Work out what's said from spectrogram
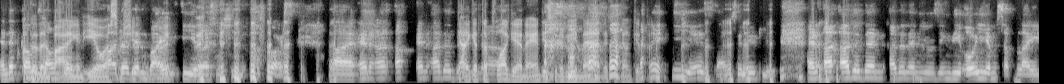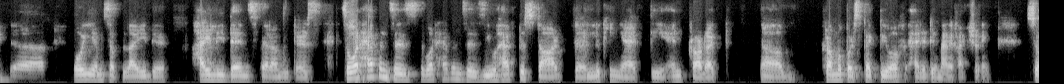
And that comes other than down buying to, an eos other machine, than buying right? eos machine of course. Uh, and uh, uh, and other than gotta get the uh, plug in. Andy's gonna be mad if you don't get that. Yes absolutely. And uh, other than other than using the oem supplied oem supplied highly dense parameters. So sure. what happens is what happens is you have to start looking at the end product from a perspective of additive manufacturing so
